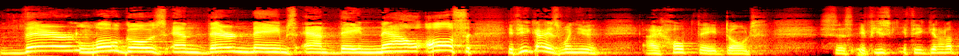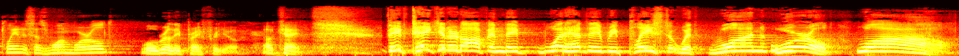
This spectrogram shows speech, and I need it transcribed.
their logos and their names, and they now also, if you guys, when you, I hope they don't, says, if you, if you get on a plane that says one world, we'll really pray for you. Okay. They've taken it off and they, what have they replaced it with? One world. Wow.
